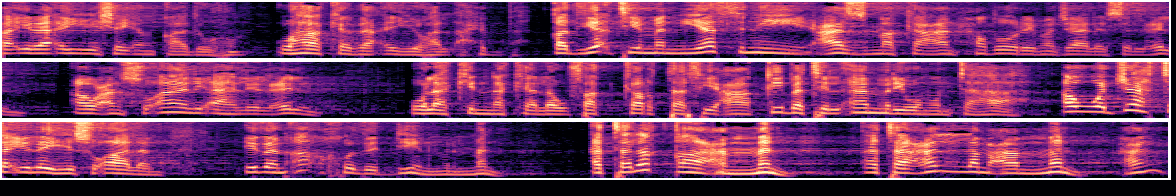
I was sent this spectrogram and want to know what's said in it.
فإلى أي شيء قادوهم. وهكذا أيها الأحبة. قد يأتي من يثني عزمك عن حضور مجالس العلم أو عن سؤال أهل العلم ولكنك لو فكرت في عاقبة الأمر ومنتهاه أو وجهت إليه سؤالا إذا أخذ الدين من من؟ أتلقى عن من؟ أتعلم عن من؟ عنك؟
